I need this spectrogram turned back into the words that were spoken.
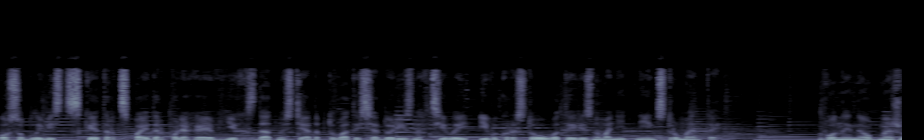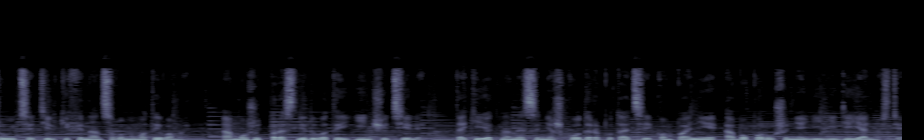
Особливість Scattered Spider полягає в їх здатності адаптуватися до різних цілей і використовувати різноманітні інструменти. Вони не обмежуються тільки фінансовими мотивами, а можуть переслідувати й інші цілі, такі як нанесення шкоди репутації компанії або порушення її діяльності.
